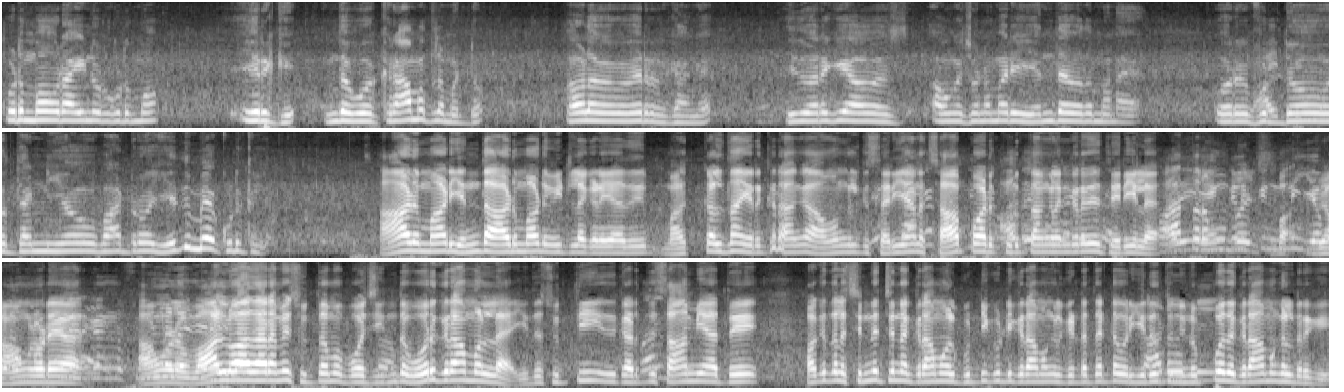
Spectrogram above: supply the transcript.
குடும்பம் ஒரு ஐநூறு குடும்பம் இருக்குது இந்த கிராமத்தில் மட்டும். அவ்வளோ பேர் இருக்காங்க. இது வரைக்கும் அவ- அவங்க சொன்ன மாதிரி எந்த விதமான ஒரு ஃபுட்டோ தண்ணியோ வாட்டரோ எதுவுமே கொடுக்கல. ஆடு மாடு எந்த ஆடு மாடும் வீட்டில் கிடையாது. மக்கள் தான் இருக்கிறாங்க. அவங்களுக்கு சரியான சாப்பாடு கொடுத்தாங்களங்கிறதே தெரியல. அவங்களோட அவங்களோட வாழ்வாதாரமே சுத்தமாக போச்சு. இந்த ஒரு கிராமம் இல்லை. இதை சுற்றி இதுக்கு அடுத்து சாமியாத்து பக்கத்தில் சின்ன சின்ன கிராமங்கள் குட்டி குட்டி கிராமங்கள் கிட்டத்தட்ட ஒரு இருபத்தஞ்சி முப்பது கிராமங்கள் இருக்கு.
